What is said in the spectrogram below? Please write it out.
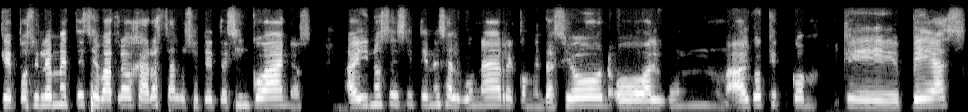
que posiblemente se va a trabajar hasta los 75 años. Ahí no sé si tienes alguna recomendación o algún, algo que, que veas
